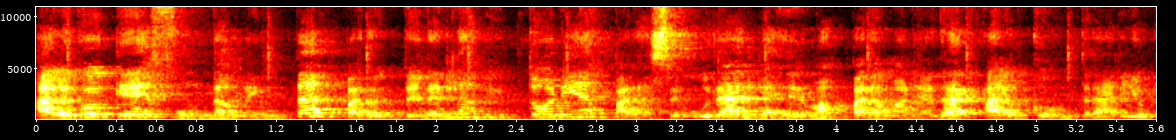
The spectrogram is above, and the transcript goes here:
algo que es fundamental para obtener las victorias, para asegurarlas y demás para maniobrar al contrario.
